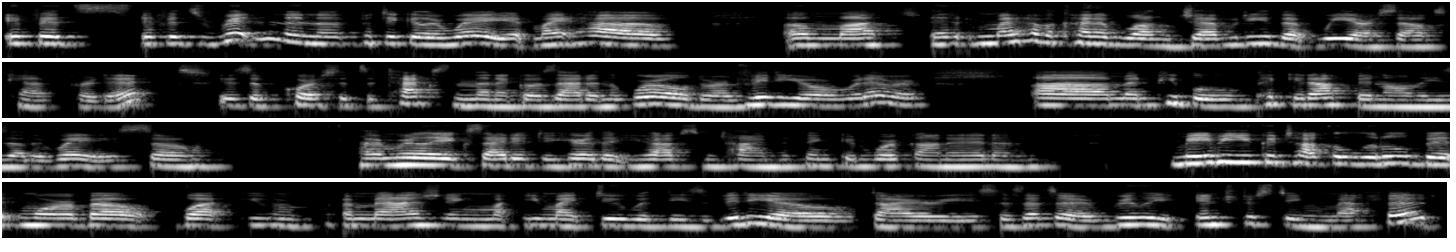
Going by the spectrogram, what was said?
if it's if it's written in a particular way, it might have a much it might have a kind of longevity that we ourselves can't predict because of course it's a text and then it goes out in the world or a video or whatever um, and people pick it up in all these other ways so i'm really excited to hear that you have some time to think and work on it. And maybe you could talk a little bit more about what you're imagining you might do with these video diaries because that's a really interesting method.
